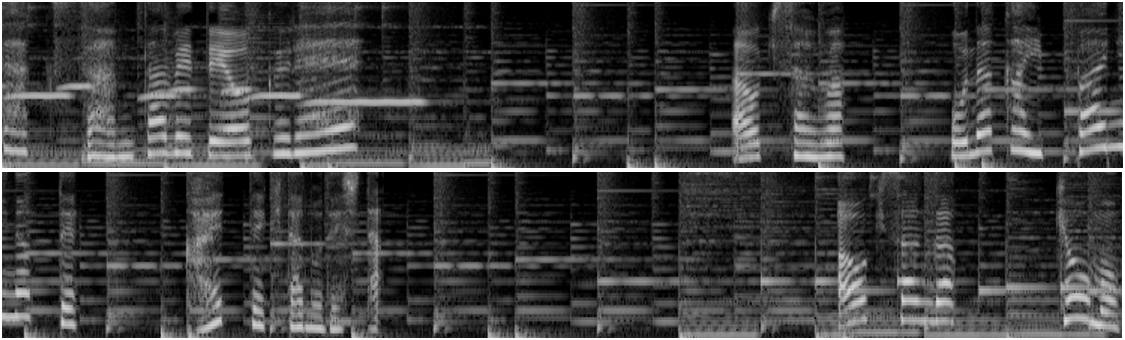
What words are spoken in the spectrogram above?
たくさん食べておくれ。青木さんはお腹いっぱいになって帰ってきたのでした。青木さんが今日も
